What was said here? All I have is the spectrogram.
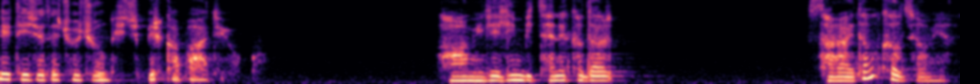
Neticede çocuğun hiçbir kabahati yok. Hamileliğim bitene kadar sarayda mı kalacağım yani?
